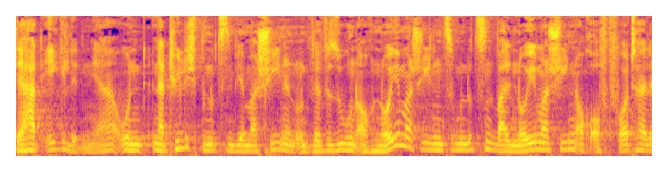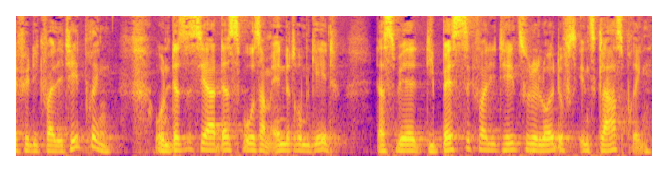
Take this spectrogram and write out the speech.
der hat eh gelitten, ja. Und natürlich benutzen wir Maschinen und wir versuchen auch neue Maschinen zu benutzen, weil neue Maschinen auch oft Vorteile für die Qualität bringen. Und das ist ja das, wo es am Ende drum geht, dass wir die beste Qualität zu den Leuten ins Glas bringen.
